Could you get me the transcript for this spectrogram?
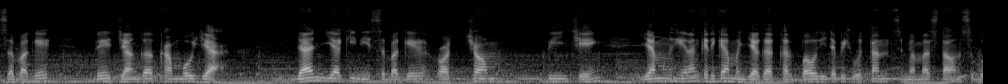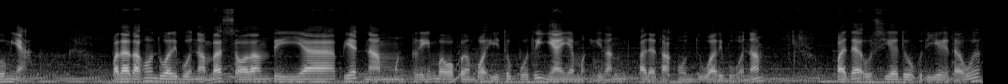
sebagai The Jungle Kamboja dan yakini sebagai Rochom Pincing yang menghilang ketika menjaga kerbau di tepi hutan 19 tahun sebelumnya. Pada tahun 2016, seorang pria Vietnam mengklaim bahwa perempuan itu putrinya yang menghilang pada tahun 2006. Pada usia 23 tahun,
